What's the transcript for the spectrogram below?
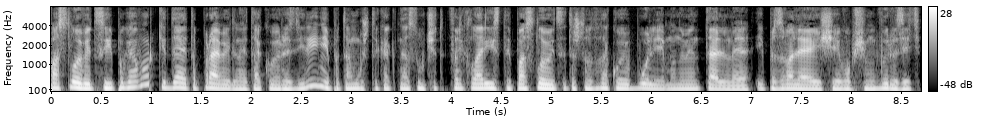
пословицы и поговорки, да, это правильное такое разделение, потому что, как нас учат фольклористы, пословицы — это что-то такое более монументальное и позволяющее, в общем, выразить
